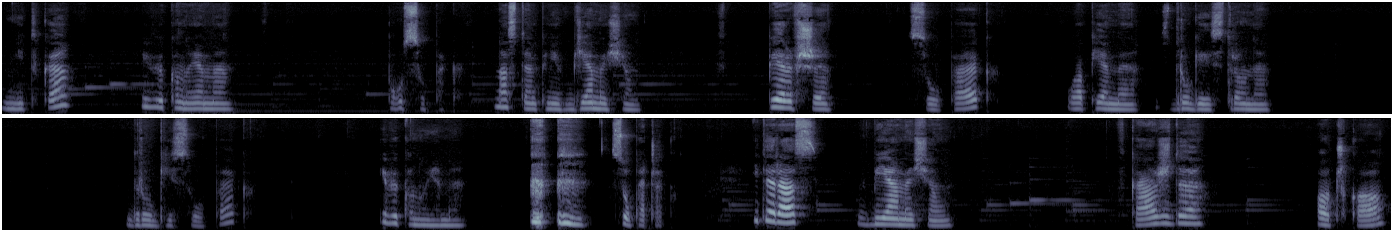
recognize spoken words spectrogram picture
nitkę i wykonujemy półsłupek. Następnie wbijamy się w pierwszy słupek, łapiemy z drugiej strony drugi słupek i wykonujemy słupeczek. I teraz wbijamy się w każde oczko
